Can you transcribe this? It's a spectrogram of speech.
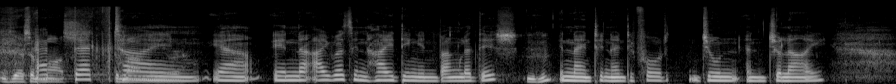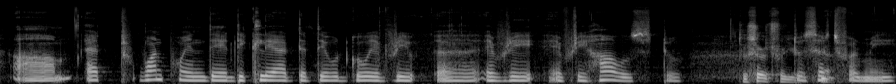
If there's a At mass that time, yeah, in I was in hiding in Bangladesh your- Mhm. in 1994, June and July. Um, at one point, they declared that they would go every uh, every every house to to search for you. to search for me.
